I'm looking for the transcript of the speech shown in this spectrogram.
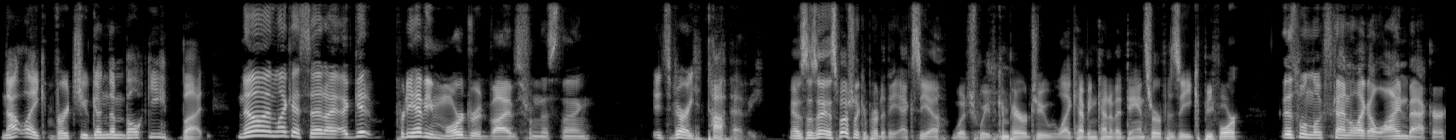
Not like Virtue Gundam bulky, but No, and like I said, I, I get pretty heavy Mordred vibes from this thing. it's very top heavy. As I say, especially compared to the Exia, which we've compared to like having kind of a dancer physique before. This one looks kind of like a linebacker.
